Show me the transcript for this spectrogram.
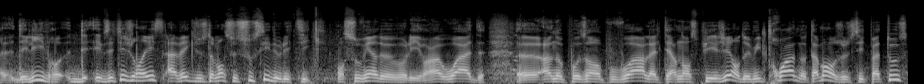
euh, des, livres, vous étiez journaliste avec justement ce souci de l'éthique. On se souvient de vos livres, hein. Wad, un opposant au pouvoir, l'alternance piégée en 2003 notamment, je ne cite pas tous,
